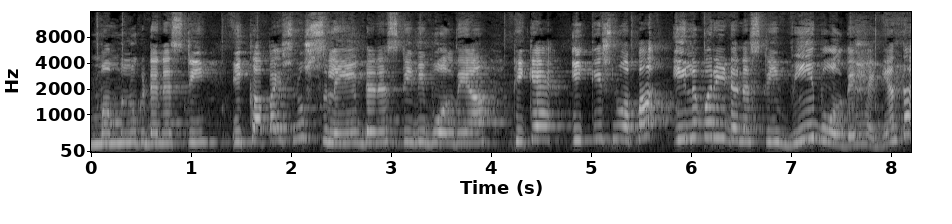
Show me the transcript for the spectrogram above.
ਮਮਲੁਕ ਡਾਇਨੈਸਟੀ, ਇੱਕ ਆਪਾਂ ਇਸ ਨੂੰ ਸਲੇਵ ਡਾਇਨੈਸਟੀ ਵੀ ਬੋਲਦੇ ਆ ਠੀਕ ਹੈ? ਇੱਕ ਇਸ ਨੂੰ ਆਪਾਂ ਇਲਬਰੀ ਡਾਇਨੈਸਟੀ ਵੀ ਬੋਲਦੇ ਹੈਗੇ ਆ ਤਾਂ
